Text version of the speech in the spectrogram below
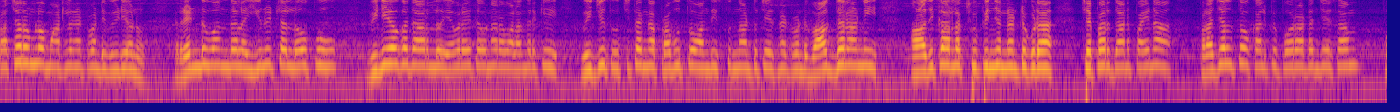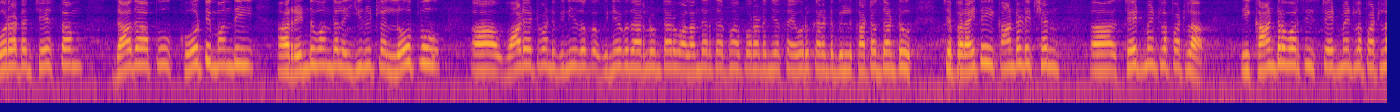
ప్రచారంలో మాట్లాడినటువంటి వీడియోను రెండు వందల యూనిట్ల లోపు వినియోగదారులు ఎవరైతే ఉన్నారో వాళ్ళందరికీ విద్యుత్ ఉచితంగా ప్రభుత్వం అందిస్తుందంటూ చేసినటువంటి వాగ్దానాన్ని ఆ అధికారులకు చూపించినట్టు కూడా చెప్పారు. దానిపైన ప్రజలతో కలిపి పోరాటం చేశాం పోరాటం చేస్తాం. దాదాపు కోటి మంది ఆ రెండు వందల యూనిట్ల లోపు వాడేటువంటి వినియోగ వినియోగదారులు ఉంటారు. వాళ్ళందరి తరఫున పోరాటం చేస్తే ఎవరు కరెంటు బిల్లు కట్టొద్దంటూ చెప్పారు. అయితే ఈ కాంట్రడిక్షన్ స్టేట్మెంట్ల పట్ల ఈ కాంట్రవర్సీ స్టేట్మెంట్ల పట్ల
